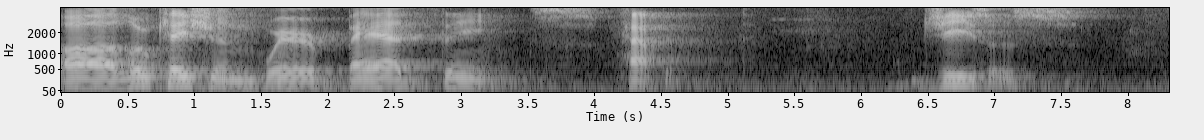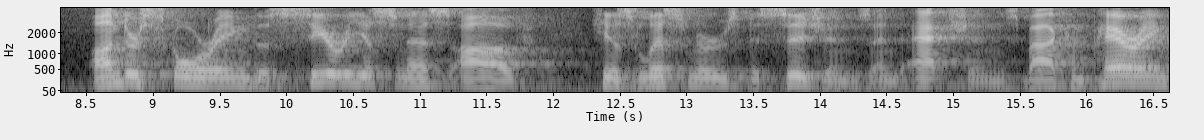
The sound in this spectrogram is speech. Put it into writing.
a location where bad things happened. Jesus, underscoring the seriousness of his listeners' decisions and actions by comparing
